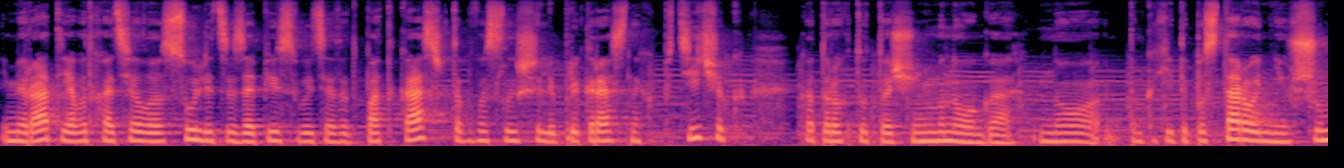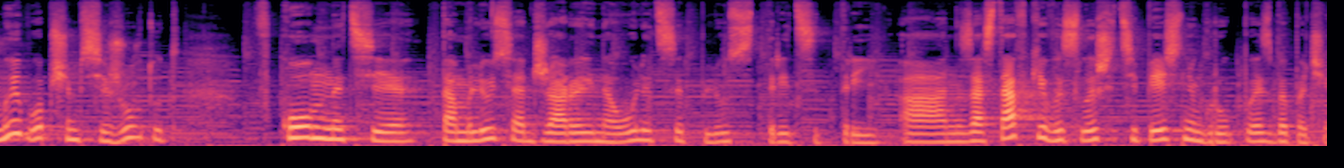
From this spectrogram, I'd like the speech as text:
Эмират. Я вот хотела с улицы записывать этот подкаст, чтобы вы слышали прекрасных птичек, которых тут очень много, но там какие-то посторонние шумы. В общем, сижу тут в комнате, томлюсь от жары на улице плюс 33. А на заставке вы слышите песню группы СБПЧ.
